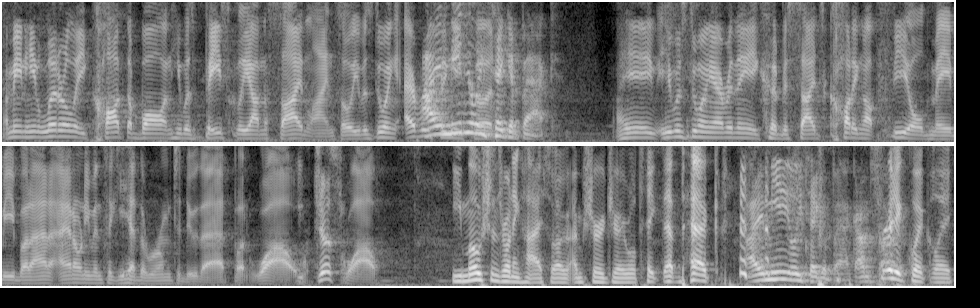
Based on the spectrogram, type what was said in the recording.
I mean, he literally caught the ball and he was basically on the sideline, so he was doing everything. I immediately he could. take it back. He, he was doing everything he could besides cutting up field, maybe, but I, I don't even think he had the room to do that. But wow, just wow. Emotions running high, so I'm sure Jerry will take that back. I immediately take it back. I'm sorry. pretty quickly.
